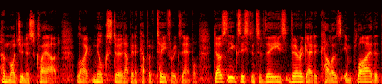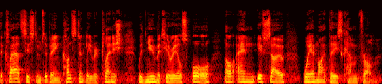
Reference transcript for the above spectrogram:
homogeneous cloud, like milk stirred up in a cup of tea, for example? Does the existence of these variegated colours imply that the cloud systems are being constantly replenished with new materials, or, or and if so, where might these come from?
